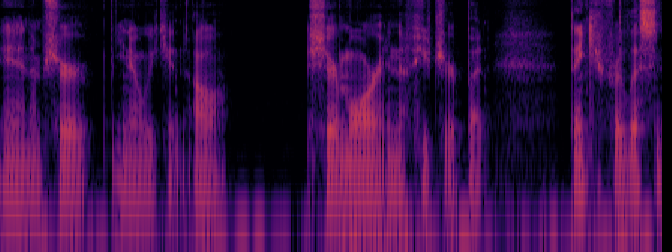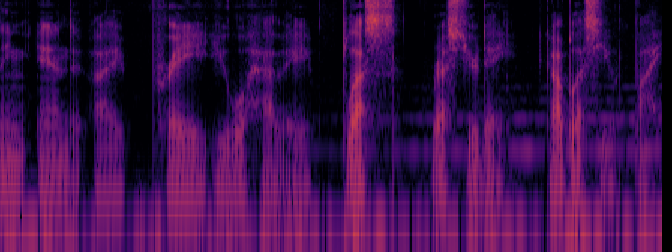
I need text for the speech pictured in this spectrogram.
and i'm sure you know we can all share more in the future but thank you for listening and i pray you will have a blessed rest of your day. God bless you. Bye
